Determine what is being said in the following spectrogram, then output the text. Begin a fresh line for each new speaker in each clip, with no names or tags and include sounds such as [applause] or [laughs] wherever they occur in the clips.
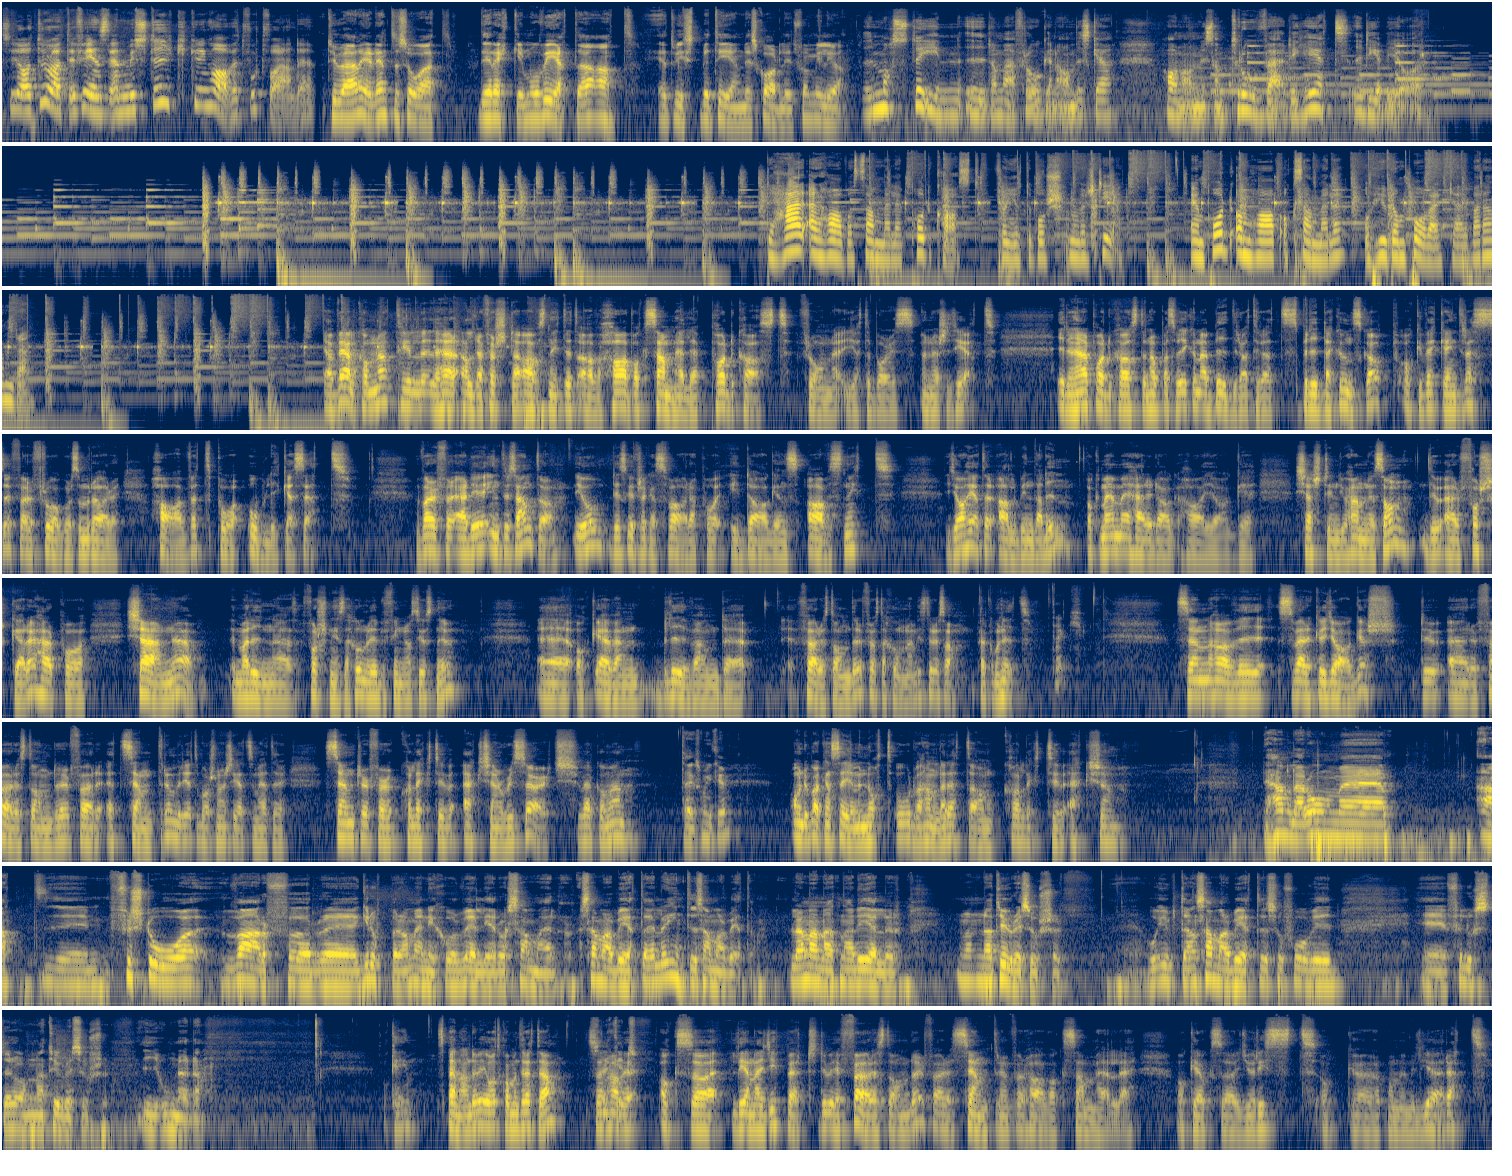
Alltså jag tror att det finns en mystik kring havet fortfarande.
Tyvärr är det inte så att det räcker med att veta att ett visst beteende är skadligt för miljön.
Vi måste in i de här frågorna om vi ska ha någon liksom trovärdighet i det vi gör.
Det här är Hav och samhälle podcast från Göteborgs universitet. En podd om hav och samhälle och hur de påverkar varandra.
Ja, välkomna till det här allra första avsnittet av Hav och samhälle podcast från Göteborgs universitet. I den här podcasten hoppas vi kunna bidra till att sprida kunskap och väcka intresse för frågor som rör havet på olika sätt. Varför är det intressant då? Jo, det ska vi försöka svara på i dagens avsnitt. Jag heter Albin Dahlin och med mig här idag har jag Kerstin Johannesson. Du är forskare här på Kärnö marina forskningsstation där vi befinner oss just nu. Eh, och även blivande föreståndare för stationen, visst är det så? Välkommen hit.
Tack.
Sen har vi Sverker Jagers. Du är föreståndare för ett centrum vid Göteborgs universitet som heter Center for Collective Action Research. Välkommen.
Tack så mycket.
Om du bara kan säga med något ord, vad handlar detta om Collective Action?
Det handlar om eh, att eh, förstå varför eh, grupper av människor väljer att samarbeta eller inte samarbeta. Bland annat när det gäller naturresurser. Eh, och utan samarbete så får vi förluster av naturresurser i onödan.
Okej, spännande. Vi återkommer till detta. Sen Säkert. har vi också Lena Gippert. Du är föreståndare för Centrum för hav och samhälle och är också jurist och har på med miljörätt.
